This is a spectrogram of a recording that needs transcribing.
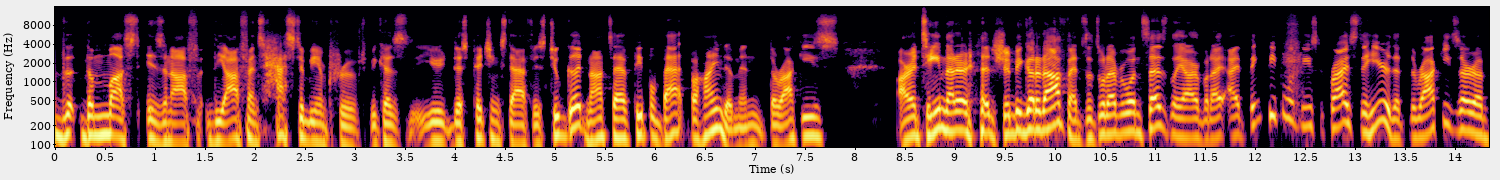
the the must is an off the offense has to be improved because you this pitching staff is too good not to have people bat behind them and the Rockies are a team that are that should be good at offense that's what everyone says they are but I, I think people would be surprised to hear that the Rockies are a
